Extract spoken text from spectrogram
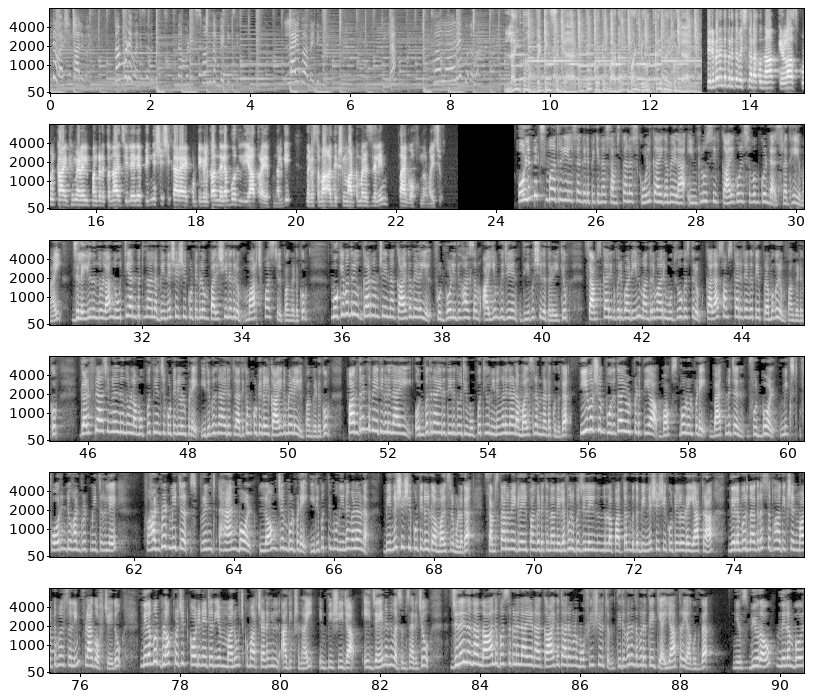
എട്ട് വർഷക്കാലമായി നമ്മുടെ മനസ്സറിഞ്ഞ് നമ്മുടെ സ്വന്തം wedding centre Laiba wedding centre വില വളരെ കുറവാണ്. Laiba wedding centre Pookkottumpadam Wandoor Karuvarakundu. തിരുവനന്തപുരത്ത് വെച്ച് നടക്കുന്ന കിള സ്കൂൾ കായികമേളയിൽ പങ്കെടുക്കുന്ന ജില്ലയിലെ ഭിന്നശേഷിക്കാരായ കുട്ടികൾക്ക് നിലമ്പൂരിൽ യാത്രയപ്പ് നൽകി. നഗരസഭാ അധ്യക്ഷൻ മാട്ടുമൽ സലീം ഫ്ളാഗ് ഓഫ് നിർവഹിച്ചു. ഒളിമ്പിക്സ് മാതൃകയിൽ സംഘടിപ്പിക്കുന്ന സംസ്ഥാന സ്കൂൾ കായികമേള ഇൻക്ലൂസീവ് കായികോത്സവം കൊണ്ട് ശ്രദ്ധേയമായി. ജില്ലയിൽ നിന്നുള്ള നൂറ്റി അൻപത്തിനാല് ഭിന്നശേഷി കുട്ടികളും പരിശീലകരും മാർച്ച് പാസ്റ്റിൽ പങ്കെടുക്കും. മുഖ്യമന്ത്രി ഉദ്ഘാടനം ചെയ്യുന്ന കായികമേളയിൽ ഫുട്ബോൾ ഇതിഹാസം ഐ എം വിജയൻ ദീപശിഖ തെളിയിക്കും. സാംസ്കാരിക പരിപാടിയിൽ മന്ത്രിമാരും ഉദ്യോഗസ്ഥരും കലാ സാംസ്കാര രംഗത്തെ പ്രമുഖരും പങ്കെടുക്കും. ഗൾഫ് രാജ്യങ്ങളിൽ നിന്നുള്ള മുപ്പത്തിയഞ്ച് കുട്ടികൾ ഉൾപ്പെടെ ഇരുപതിനായിരത്തിലധികം കുട്ടികൾ കായികമേളയിൽ പങ്കെടുക്കും. പന്ത്രണ്ട് വേദികളിലായി ഒൻപതിനായിരത്തി ഇരുന്നൂറ്റി മുപ്പത്തിയൊന്ന് ഇനങ്ങളിലാണ് മത്സരം നടക്കുന്നത്. ഈ വർഷം പുതുതായി ഉൾപ്പെടുത്തിയ ബോക്സ് ബോൾ ഉൾപ്പെടെ badminton football mixed four into hundred മീറ്ററിലെ hundred metre sprint handball long jump ഉൾപ്പെടെ ഇരുപത്തിമൂന്ന് ഇനങ്ങളാണ് ഭിന്നശേഷി കുട്ടികൾക്ക് മത്സരമുള്ളത്. സംസ്ഥാന മേഖലയിൽ പങ്കെടുക്കുന്ന നിലമ്പൂർ ഉപജില്ലയിൽ നിന്നുള്ള പത്തൊൻപത് ഭിന്നശേഷി കുട്ടികളുടെ യാത്ര നിലമ്പൂർ നഗരസഭാ അധ്യക്ഷൻ മാട്ടുമൽ സലീം ഫ്ളാഗ് ഓഫ് ചെയ്തു. Nilambur block project coordinator M Manoj Kumar ചടങ്ങിൽ അധ്യക്ഷനായി M P Sheeja A Jayan എന്നിവർ സംസാരിച്ചു. ജില്ലയിൽ നിന്ന് നാല് ബസ്സുകളിലായാണ് കായിക താരങ്ങളും ഒഫീഷ്യൽസും തിരുവനന്തപുരത്തേക്ക് യാത്രയാകുന്നത്. News bureau Nilambur.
